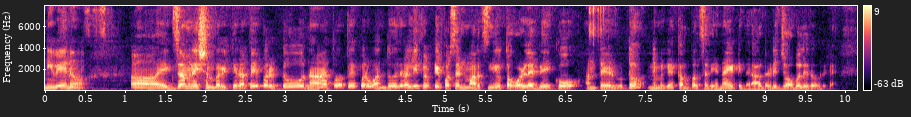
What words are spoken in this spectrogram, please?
ನೀವೇನು ಎಕ್ಸಾಮಿನೇಷನ್ ಬರೀತೀರಾ? ಪೇಪರ್ ಟೂನ ಅಥವಾ ಪೇಪರ್ ಒಂದು? ಇದರಲ್ಲಿ ಫಿಫ್ಟಿ ಪರ್ಸೆಂಟ್ ಮಾರ್ಕ್ಸ್ ನೀವು ತಗೊಳ್ಳೇಬೇಕು ಅಂತ ಹೇಳ್ಬಿಟ್ಟು ನಿಮಗೆ ಕಂಪಲ್ಸರಿಯನ್ನು ಇಟ್ಟಿದ್ದಾರೆ. ಆಲ್ರೆಡಿ ಜಾಬಲ್ಲಿ ಇರೋರಿಗೆ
